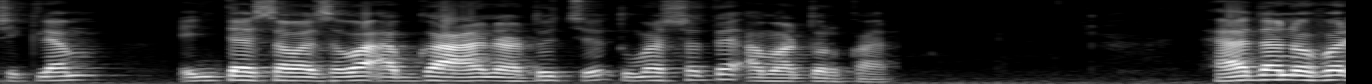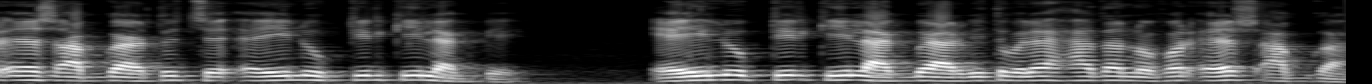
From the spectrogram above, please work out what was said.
শিখলাম ইনতা সাওয়া সাওয়া আবগা আনা হচ্ছে তোমার সাথে আমার দরকার। হ্যাদা নফর এস আবগা হচ্ছে এই লোকটির কি লাগবে? এই লোকটির কি লাগবে আরবিতে বলে, হাদা নফর এস আবগা।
